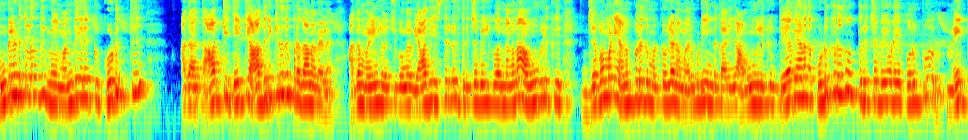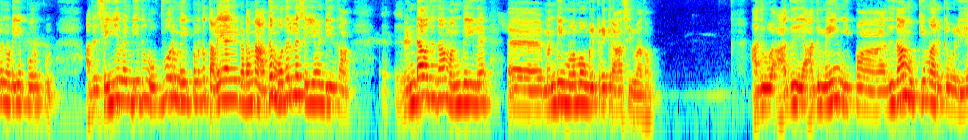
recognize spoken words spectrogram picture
உங்களிடத்துலேருந்து மே மந்தைகளுக்கு கொடுத்து அதை ஆற்றி தேற்றி ஆதரிக்கிறது பிரதான வேலை. அதை மைண்டில் வச்சுக்கோங்க. வியாதிஸ்தர்கள் திருச்சபைகளுக்கு வந்தாங்கன்னா அவங்களுக்கு ஜெபம் பண்ணி அனுப்புறது மட்டும் இல்லை. நான் மறுபடியும் இந்த காரியம் அவங்களுக்கு தேவையானதை கொடுக்கறதும் திருச்சபையுடைய பொறுப்பு மெய்ப்பனுடைய பொறுப்பு. அதை செய்ய வேண்டியது ஒவ்வொரு மெய்ப்பனுக்கும் தலையாய கடமை. அதை முதல்ல செய்ய வேண்டியது தான் ரெண்டாவது தான் மந்தையில் மந்தையின் மூலமாக உங்களுக்கு கிடைக்கிற ஆசீர்வாதம். அது அது அது மெயின் இப்போ அதுதான் முக்கியமாக இருக்க ஒழிய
